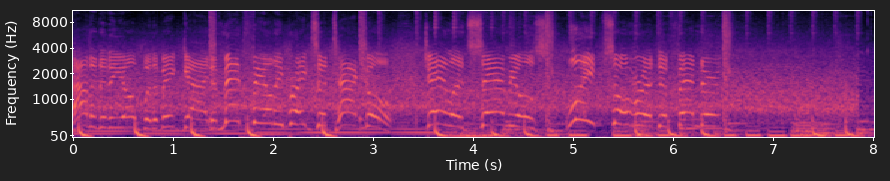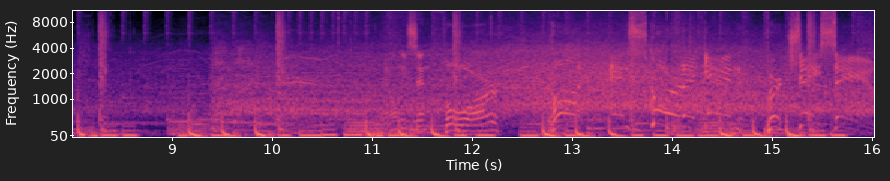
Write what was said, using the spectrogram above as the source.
Out into the open, the big guy to midfield, he breaks a tackle. Jaylen Samuels leaps over a defender. Only sent four, caught and scored again for Jay Sam.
